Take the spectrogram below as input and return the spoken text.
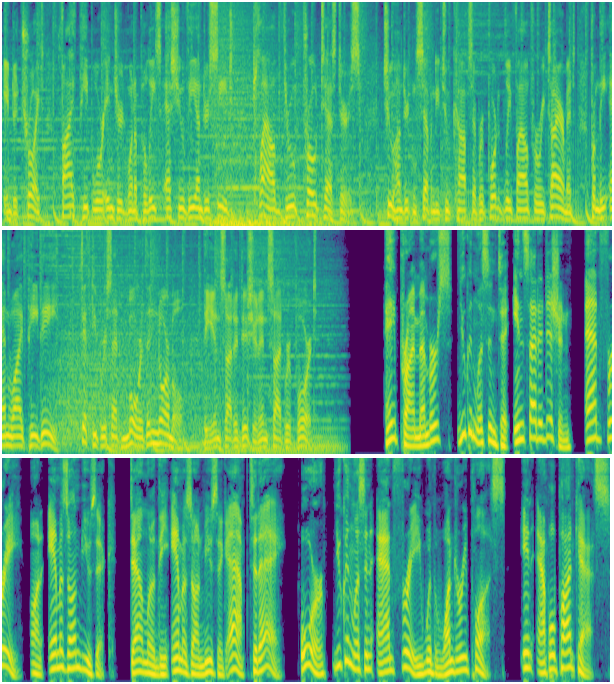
In Detroit, five people were injured when a police SUV under siege plowed through protesters. 272 cops have reportedly filed for retirement from the NYPD, 50% more than normal. The Inside Edition Inside Report. Hey, Prime members, you can listen to Inside Edition ad free on Amazon Music. Download the Amazon Music app today. Or you can listen ad free with Wondery Plus in Apple Podcasts.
